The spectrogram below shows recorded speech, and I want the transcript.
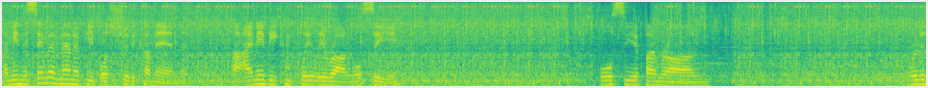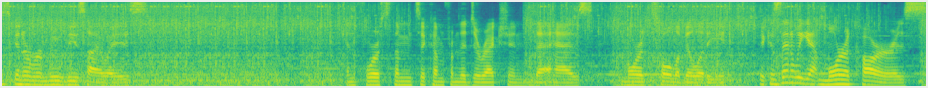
I mean, the same amount of people should come in. Uh, I may be completely wrong, we'll see. We'll see if I'm wrong. We're just gonna remove these highways. And force them to come from the direction that has more tollability. Because then we get more cars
